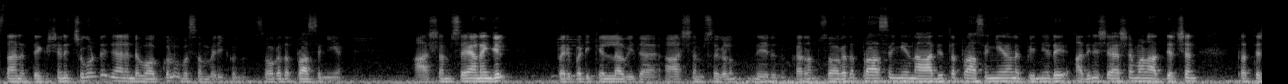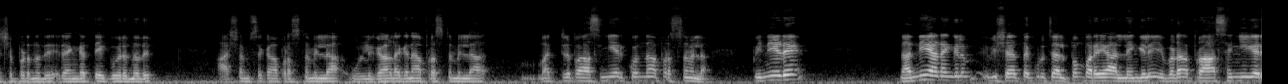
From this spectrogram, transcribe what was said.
സ്ഥാനത്തേക്ക് ക്ഷണിച്ചുകൊണ്ട് ഞാൻ എന്റെ വാക്കുകൾ ഉപസംഹരിക്കുന്നു. സ്വാഗത പ്രാസംഗികൻ ആശംസയാണെങ്കിൽ പരിപാടിക്ക് എല്ലാവിധ ആശംസകളും നേരുന്നു. കാരണം സ്വാഗത പ്രാസംഗികൻ ആദ്യത്തെ പ്രാസംഗികനാണ് പിന്നീട് അതിനുശേഷമാണ് അധ്യക്ഷൻ പ്രത്യക്ഷപ്പെടുന്നത് രംഗത്തേക്ക് വരുന്നത്. ആശംസക്ക് ആ പ്രശ്നമില്ല ഉദ്ഘാടകന് ആ പ്രശ്നമില്ല മറ്റ് പ്രാസംഗികർക്കൊന്നും ആ പ്രശ്നമില്ല. പിന്നീട് നന്ദിയാണെങ്കിലും വിഷയത്തെക്കുറിച്ച് അല്പം പറയാം. അല്ലെങ്കിൽ ഇവിടെ പ്രാസംഗികർ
